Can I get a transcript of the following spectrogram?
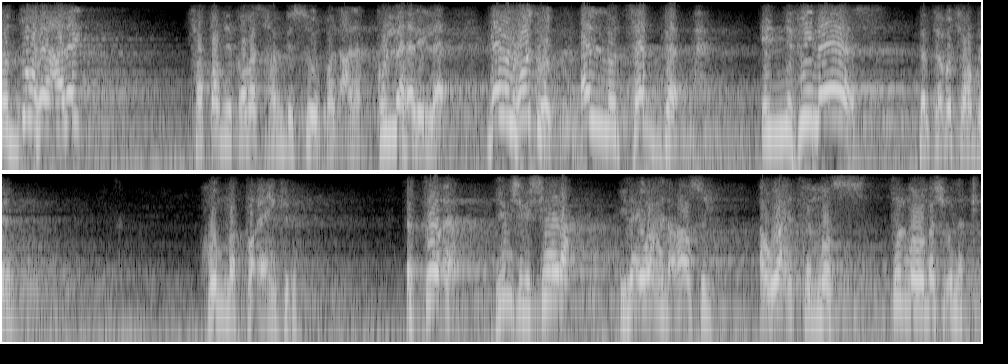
ردوها علي. فطفق مسحا بالسوق والأعناق. كلها لله. قالوا الهدهد. قال له تصدق. إن في ناس ما بتعبدش ربنا. هم الطائعين كده. الطائع يمشي في الشارع يلاقي واحد عاصي أو واحد في النص طول ما هو ماشي يقول لك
